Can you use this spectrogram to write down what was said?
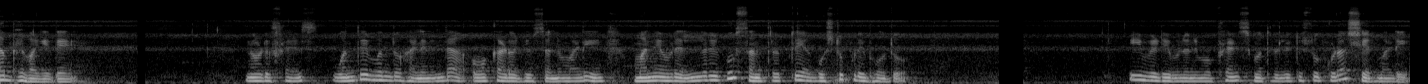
ಲಭ್ಯವಾಗಿದೆ. ನೋಡಿ ಫ್ರೆಂಡ್ಸ್ ಒಂದೇ ಒಂದು ಹಣ್ಣಿನಿಂದ ಅವಕಾಡೋ ಜ್ಯೂಸನ್ನು ಮಾಡಿ ಮನೆಯವರೆಲ್ಲರಿಗೂ ಸಂತೃಪ್ತಿಯಾಗುವಷ್ಟು ಕುಡಿಬಹುದು. ಈ ವಿಡಿಯೋವನ್ನು ನಿಮ್ಮ ಫ್ರೆಂಡ್ಸ್ ಮತ್ತು ರಿಲೇಟಿವ್ಸು ಕೂಡ ಶೇರ್ ಮಾಡಿ.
